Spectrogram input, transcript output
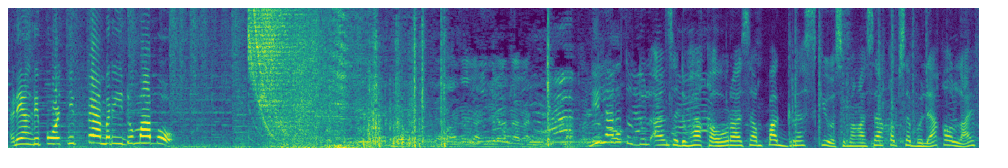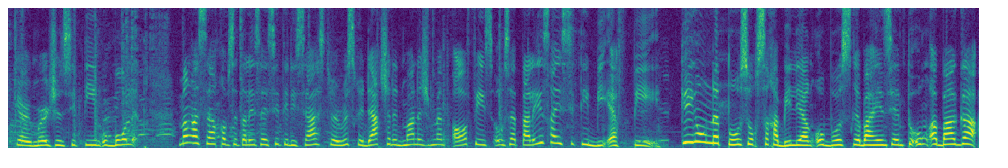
Ani ang report ni Femery Dumabo. Nila natudulan sa duha ka oras ang pag-rescue sa mga sakop sa Bulacau Life Care Emergency Team o BOLET, mga sakop sa Talisay City Disaster Risk Reduction and Management Office o sa Talisay City BFP. Kingong natusok sa kabilyang ubos nga bahin siyang tuong abaga.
